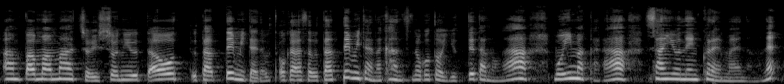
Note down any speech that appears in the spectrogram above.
アンパンマンマーチを一緒に歌おう、歌ってみたいな、お母さん歌ってみたいな感じのことを言ってたのが、もう今から3、4年くらい前なのね。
